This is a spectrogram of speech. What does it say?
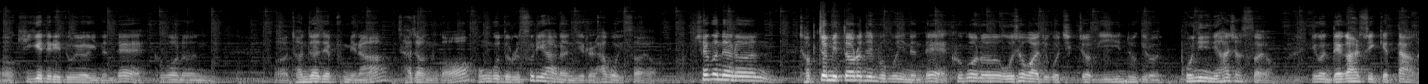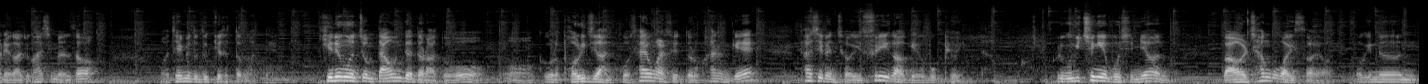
어, 기계들이 놓여 있는데 그거는 어, 전자제품이나 자전거, 공구들을 수리하는 일을 하고 있어요. 최근에는 접점이 떨어진 부분이 있는데 그거는 오셔가지고 직접 이 인두기로 본인이 하셨어요. 이건 내가 할 수 있겠다 그래가지고 하시면서 어, 재미도 느끼셨던 것 같아요. 기능은 좀 다운되더라도 어, 그걸 버리지 않고 사용할 수 있도록 하는 게 사실은 저희 수리 가게의 목표입니다. 그리고 위층에 보시면 마을 창고가 있어요. 거기는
